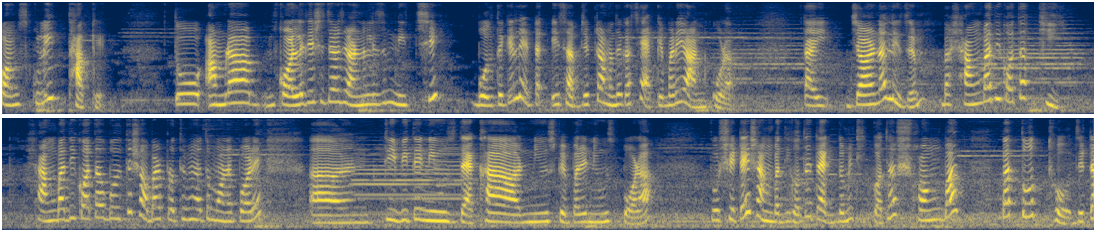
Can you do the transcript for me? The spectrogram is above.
কম স্কুলেই থাকে। তো আমরা কলেজে এসে যারা জার্নালিজম নিচ্ছি, বলতে গেলে এটা, এই সাবজেক্টটা আমাদের কাছে একেবারেই আনকোড়া তাই জার্নালিজম বা সাংবাদিকতা কী? সাংবাদিকতা বলতে সবার প্রথমে হয়তো মনে পড়ে টিভিতে নিউজ দেখা নিউজ পেপারে নিউজ পড়া। তো সেটাই সাংবাদিকতা, এটা একদমই ঠিক কথা। সংবাদ বা তথ্য যেটা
